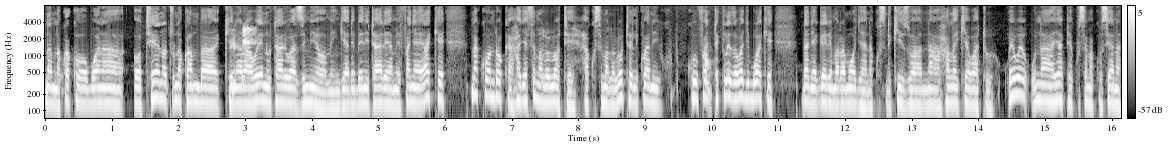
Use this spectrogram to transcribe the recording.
Nam, na kwako Bwana Otieno, tuna kwamba kinara wenu tayari wa Azimio ameingia debeni tayari, amefanya yake na kuondoka, hajasema lolote, hakusema lolote, ilikuwa ni kutekeleza wajibu wake ndani ya gari mara moja na kusindikizwa na halaiki ya watu. Wewe una yapya kusema kuhusiana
